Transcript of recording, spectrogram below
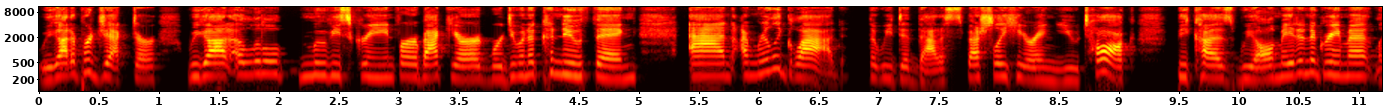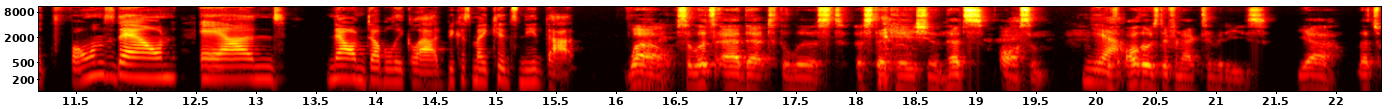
we got a projector, we got a little movie screen for our backyard. We're doing a canoe thing. And I'm really glad that we did that, especially hearing you talk, because we all made an agreement like phones down. And now I'm doubly glad because my kids need that. Wow. So let's add that to the list a staycation. That's awesome yeah. with all those different activities. Yeah, that's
